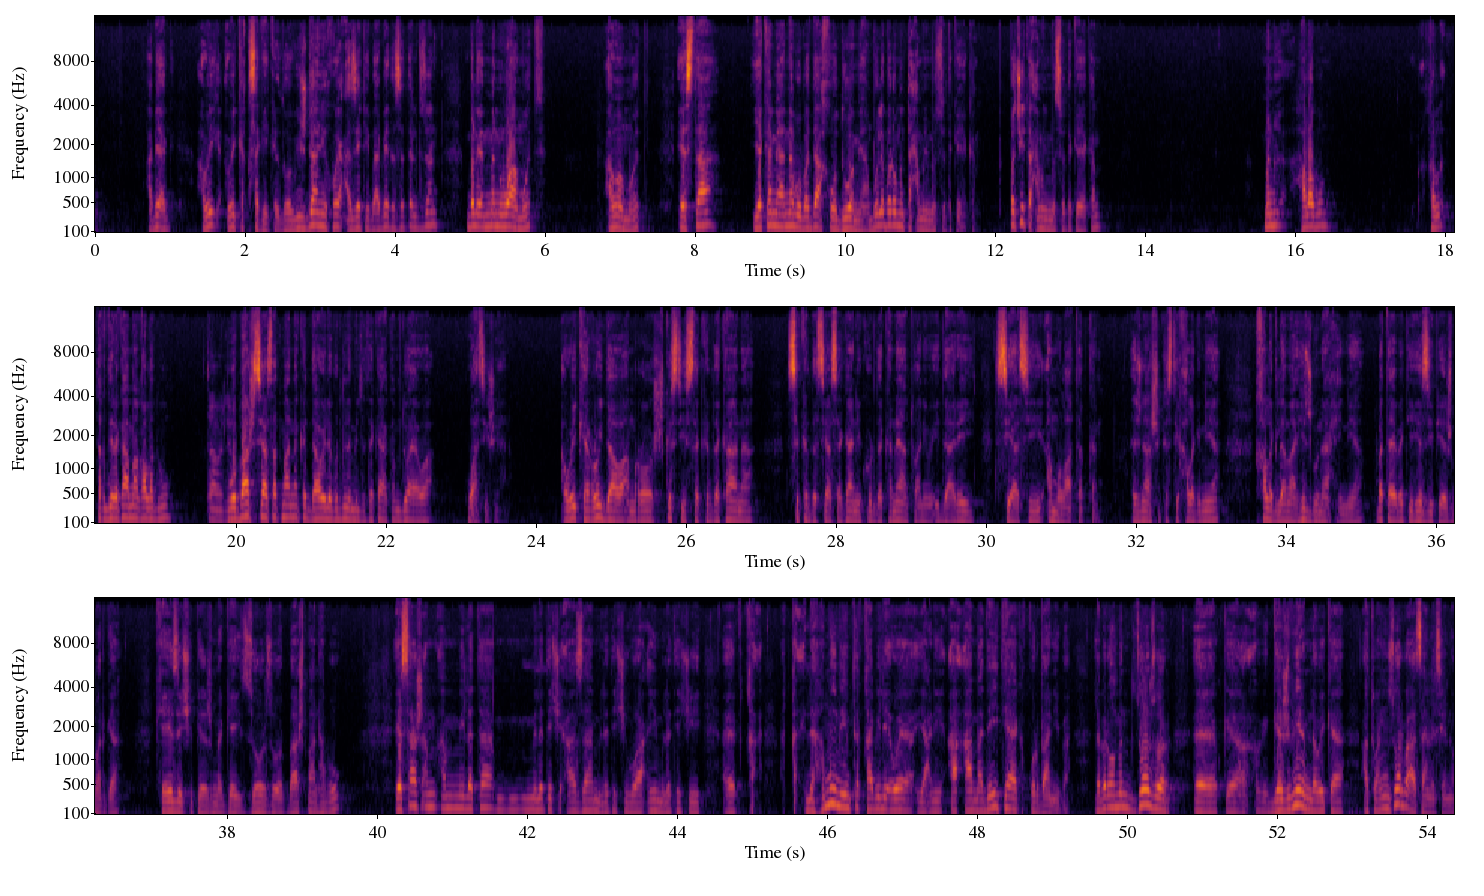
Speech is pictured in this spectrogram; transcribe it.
ئەبێ ئەوی ئەوی کە قسەکی کردووە ویژدانی خۆی عەزێتی با بێتە سەر تەلەفزیۆن بڵێ من وام وت ئەوەم وت ئێستا یەکەمیان نەبوو بە داخەوە دووەمیان بوو لە بەرەو من تەحەمولی مسوتەکە یەکەم بەچی تەحەمولی مسوتەکە یەکەم من هەڵە بووم تەقدیرەکانمان غەڵەت بوو و باش سیاستمان نەکرد داوای لە بردن لە میللەتەکەکەم دوایەوە وازیشێنم ئەوەی کە ڕووی داوە ئەمڕۆ شکستی سەکردەکانە سکردە سیاسەکانی کوردە کە نیان توانی و ئیدارەی سیاسی ئەم وڵاتە بکەن ئەجنا شکستی خەڵک نییە خەڵک لەمە هیچ گوناحی نییە بە تایبەتی هێزی پێشمەرگە کە هێزێکی پێشمەگەی زۆر زۆر باشمان هەبوو ئێساش ئەم ئەم میلەتە میلەتێکی ئازا میلەتێکی واعی میلەتێکی لە هەمووی مهمتر قابیلی ئەوەیە یەعنی ئامادەیی تیایە کە قوربانی بە لەبەرئەوە من زۆر زۆر گەشبینم لەوەی کە ئەتوانین زۆر بە ئاسانی بسێنەوە.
